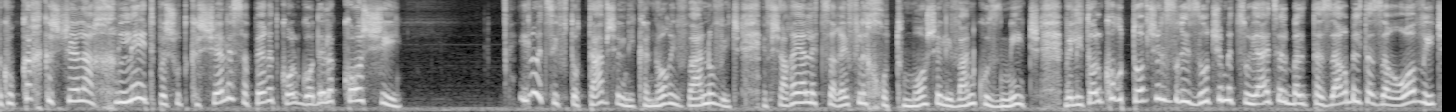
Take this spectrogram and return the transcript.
וכל כך קשה להחליט, פשוט קשה לספר את כל גודל הקושי. אילו את שפתותיו של ניקנור איבנוביץ' אפשר היה לצרף לחותמו של איוון קוזמיץ', וליטול קורטוב של זריזות שמצויה אצל בלטזר בלטזרוביץ',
